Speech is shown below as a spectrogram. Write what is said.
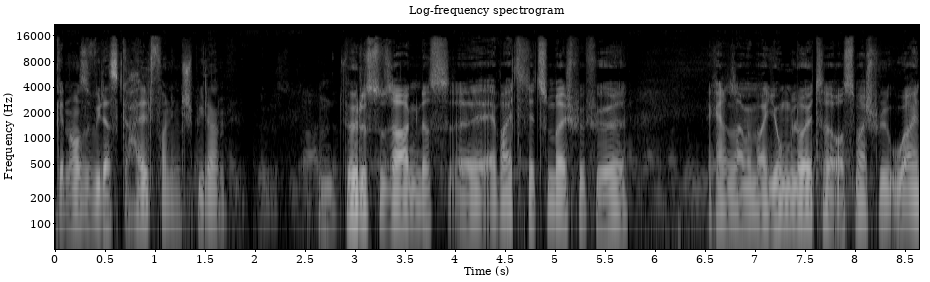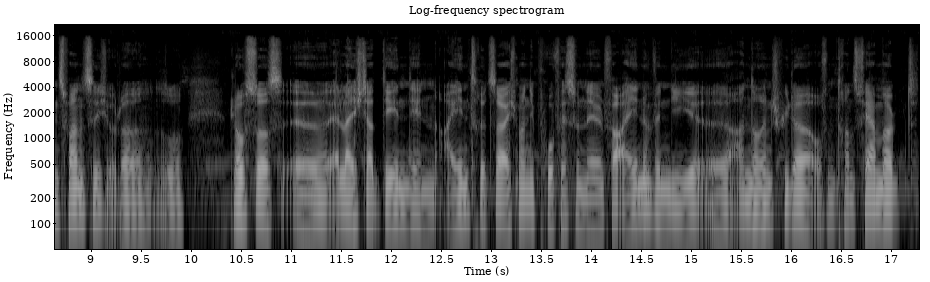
Genauso wie das Gehalt von den Spielern. Und würdest du sagen, dass äh, er weiter jetzt zum Beispiel für ja, keine, sagen wir mal, jungen Leute aus zum Beispiel U21 oder so, glaubst du, das äh, erleichtert denen den Eintritt, sage ich mal, in die professionellen Vereine, wenn die äh, anderen Spieler auf dem Transfermarkt,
